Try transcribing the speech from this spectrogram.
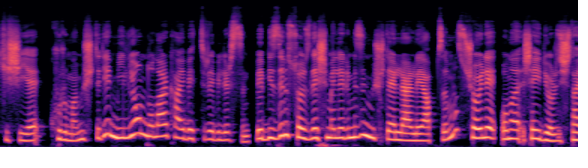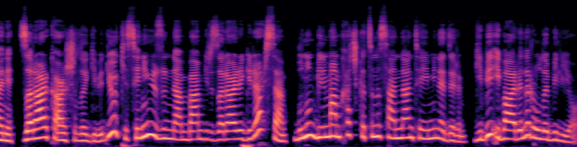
kişiye, kuruma, müşteriye milyon dolar kaybettirebilirsin. Ve bizim sözleşmelerimizin müşterilerle yaptığımız şöyle ona şey diyoruz işte hani zarar karşılığı gibi. Diyor ki senin yüzünden ben bir zarara girersem bunun bilmem kaç katını senden temin ederim gibi ibareler olabiliyor.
